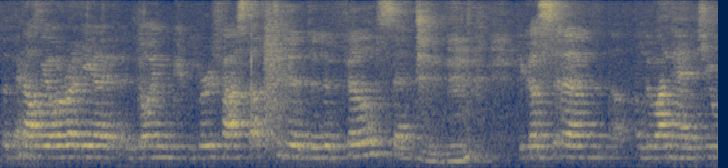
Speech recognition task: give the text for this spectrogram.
But now we're already uh, going very fast up to the, to the films, and Mm -hmm. because um, on the one hand you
